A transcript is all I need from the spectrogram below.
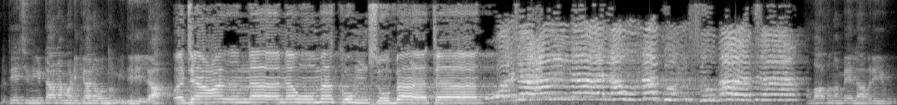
പ്രത്യേകിച്ച് നീട്ടാനോ മണിക്കാനോ ഒന്നും ഇതിലില്ല. അള്ളാഹു നമ്മെ എല്ലാവരെയും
